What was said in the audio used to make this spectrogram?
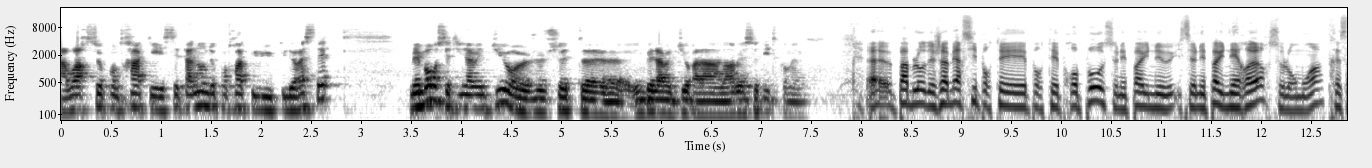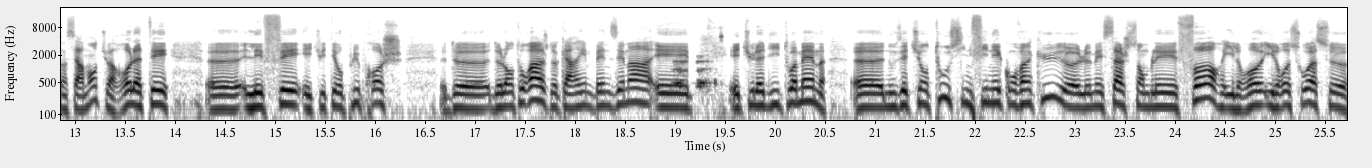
avoir ce contrat, qui c'est an de contrat qui lui, qui lui restait. Mais bon, c'est une aventure, je souhaite euh, une belle aventure à l'Arabie Saoudite quand même. Euh, Pablo, déjà merci pour tes, pour tes propos. Ce n'est pas, une, erreur, selon moi, très sincèrement. Tu as relaté euh, les faits et tu étais au plus proche de, l'entourage de Karim Benzema. Et, et tu l'as dit toi-même, euh, nous étions tous in fine convaincus. Le message semblait fort. Il, reçoit ce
